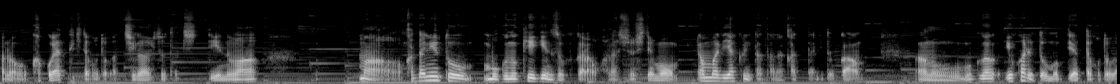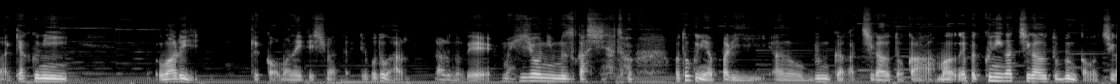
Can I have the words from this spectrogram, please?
あの、過去やってきたことが違う人たちっていうのは、まあ、簡単に言うと、僕の経験則からお話をしても、あんまり役に立たなかったりとか、あの、僕が良かれと思ってやったことが逆に悪い結果を招いてしまったりということがあるので、まあ、非常に難しいなと。まあ、特にやっぱりあの文化が違うとか、まあ、やっぱり国が違うと文化も違う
